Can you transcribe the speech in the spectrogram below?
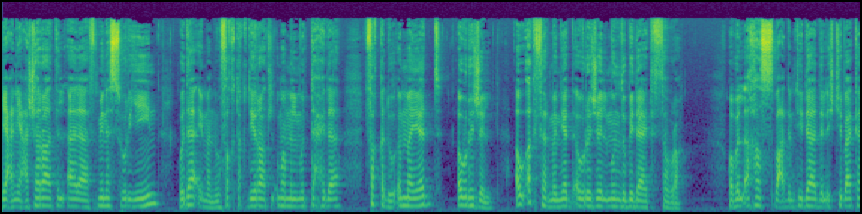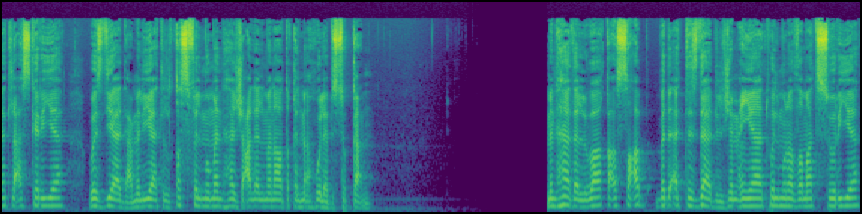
يعني عشرات الآلاف من السوريين ودائما وفق تقديرات الأمم المتحدة فقدوا إما يد أو رجل أو أكثر من يد أو رجل منذ بداية الثورة. وبالأخص بعد امتداد الاشتباكات العسكرية وازدياد عمليات القصف الممنهج على المناطق المأهولة بالسكان. من هذا الواقع الصعب بدأت تزداد الجمعيات والمنظمات السورية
